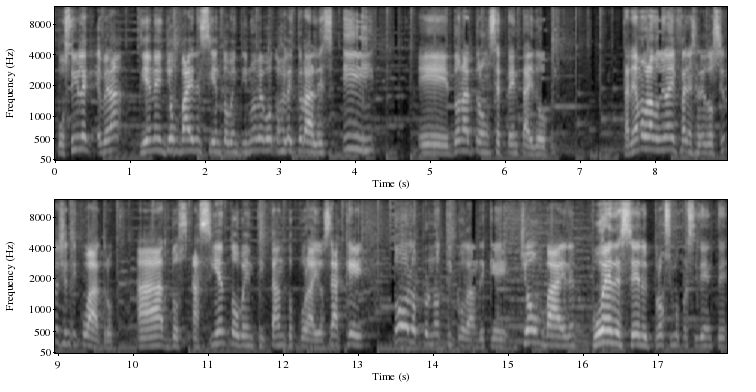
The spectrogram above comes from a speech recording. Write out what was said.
posible, ¿verdad? Tiene John Biden 129 votos electorales y eh, Donald Trump 72. Estaríamos hablando de una diferencia de 284 a, dos, a 120 y tantos por ahí. O sea que todos los pronósticos dan de que John Biden puede ser el próximo presidente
